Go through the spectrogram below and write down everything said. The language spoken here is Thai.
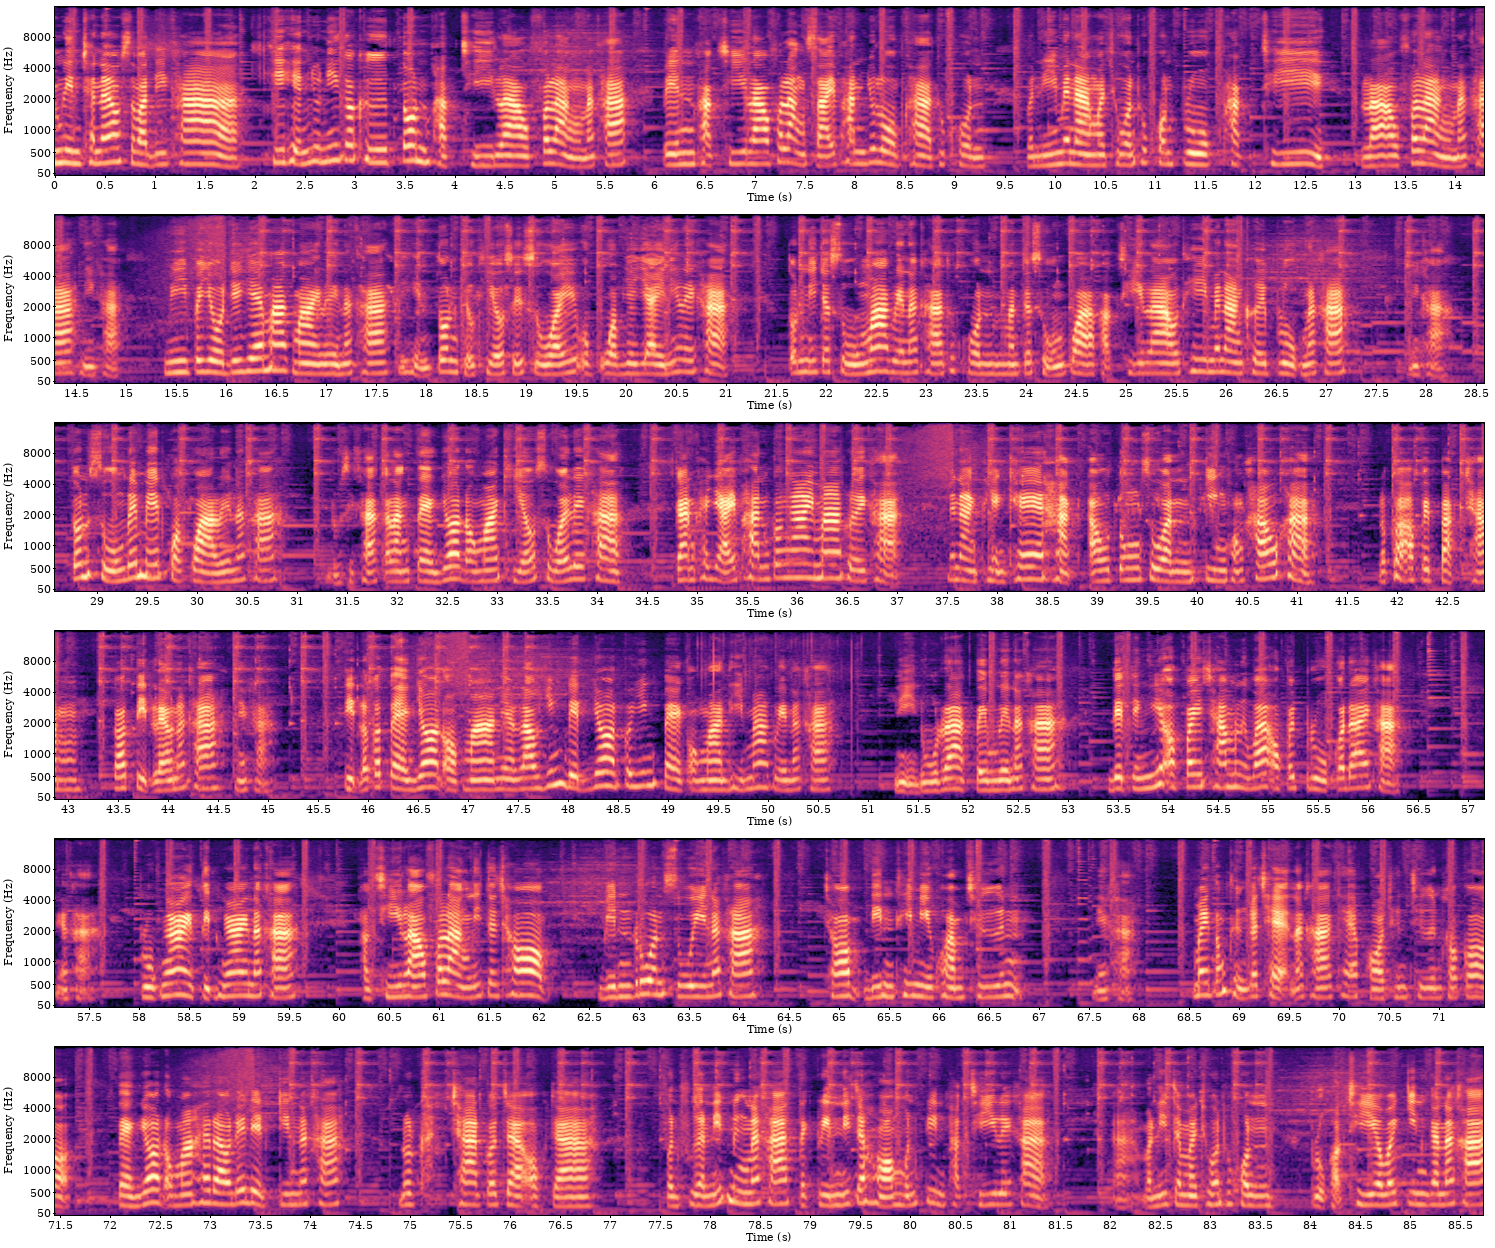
น้ำลินชาแนลสวัสดีค่ะ ที่เห็นอยู่นี่ก็คือต้นผักชีลาวฝรั่งนะคะ เป็นผักชีลาวฝรั่งสายพันธุ์ยุโรปค่ะทุกคน วันนี้แม่นางมาชวนทุกคนปลูกผักชีลาวฝรั่งนะคะนี่ค่ะ มีประโยชน์เยอะแยะมากมายเลยนะคะ ที่เห็นต้นเขียวๆสวยๆอวบๆใหญ่ ๆ นี่เลยค่ะ ต้นนี้จะสูงมากเลยนะคะ ทุกคนมันจะสูงกว่าผักชีลาวที่แม่นางเคยปลูกนะคะ นี่ค่ะ ต้นสูงได้เมตรกว่าๆเลยนะคะ ดูสิคะกำลังแตกยอดออกมาเขียวสวยเลยค่ะ การขยายพันธุ์ก็ง่ายมากเลยค่ะแม่นางเพียงแค่หักเอาตรงส่วนกิ่งของเขาค่ะ แล้วก็เอาไปปักชำก็ติดแล้วนะคะเนี่ยค่ะ ติดแล้วก็แตกยอดออกมาเนี่ยเรายิ่งเด็ดยอดก็ยิ่งแตกออกมาดีมากเลยนะคะ นี่ดูรากเต็มเลยนะคะ เด็ดอย่างนี้ออกไปชำหรือว่าออกไปปลูกก็ได้ค่ะ เนี่ยค่ะ ปลูกง่ายติดง่ายนะคะ ผักชีลาวฝรั่งนี่จะชอบดินร่วนซุยนะคะ ชอบดินที่มีความชื้นเนี่ยค่ะ ไม่ต้องถึงกระแฉะนะคะ แค่พอชื้นๆเขาก็แตกยอดออกมาให้เราได้เด็ดกินนะคะรสชาติก็จะออกจะเฟื่อนๆนิดนึงนะคะ แต่กลิ่นนี้จะหอมเหมือนกลิ่นผักชีเลยค่ะอ่าวันนี้จะมาชวนทุกคนปลูกผักชีเอาไว้กินกันนะคะ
